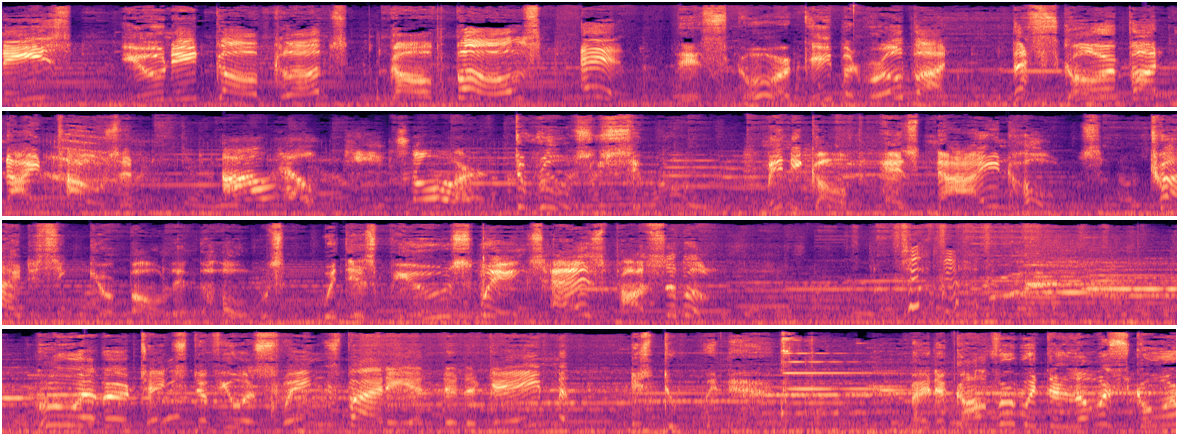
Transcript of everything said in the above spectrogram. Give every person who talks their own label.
Speaker 1: you need golf clubs, golf balls, and this scorekeeping robot, the Scorebot 9000.
Speaker 2: I'll help keep score.
Speaker 1: The rules are simple. Mini golf has nine holes. Try to sink your ball in the holes with as few swings as possible. Whoever takes the fewest swings by the end of the game May the golfer with the lowest score.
